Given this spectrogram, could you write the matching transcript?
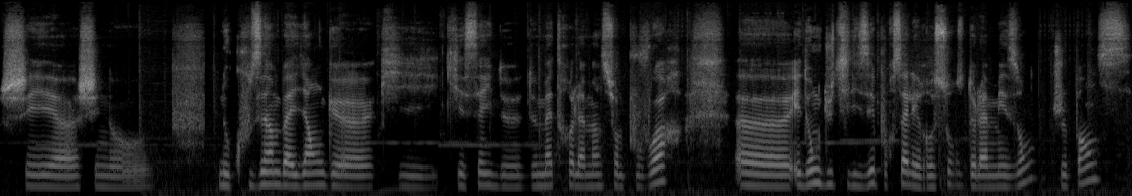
chez, euh, chez nos, nos cousins Bayang euh, qui, qui essayent de, de mettre la main sur le pouvoir. Euh, et donc d'utiliser pour ça les ressources de la maison, je pense.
